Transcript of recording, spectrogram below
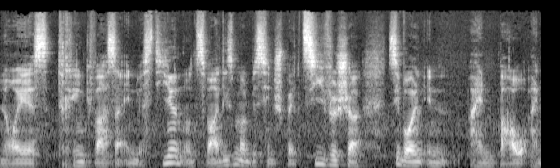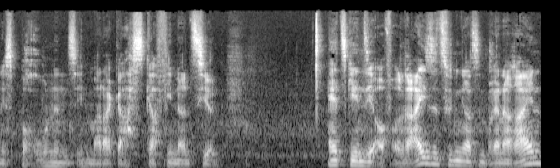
neues Trinkwasser investieren und zwar diesmal ein bisschen spezifischer. Sie wollen in einen Bau eines Brunnens in Madagaskar finanzieren. Jetzt gehen sie auf Reise zu den ganzen Brennereien.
